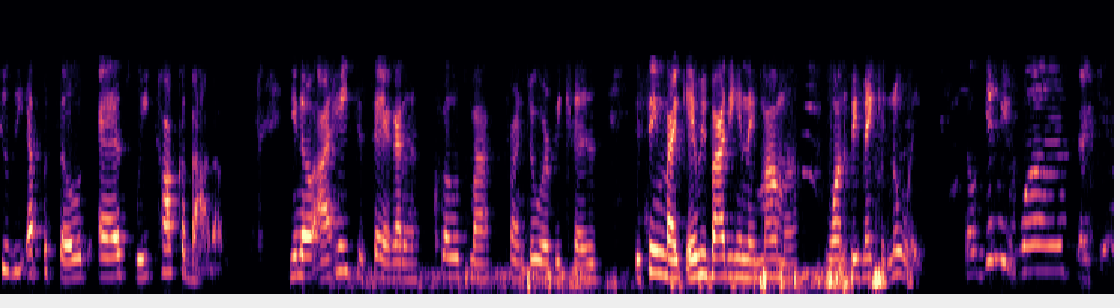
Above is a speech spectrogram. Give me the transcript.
to the episodes as we talk about them. You know, I hate to say I gotta close my front door because it seems like everybody and their mama want to be making noise. So give me one second.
